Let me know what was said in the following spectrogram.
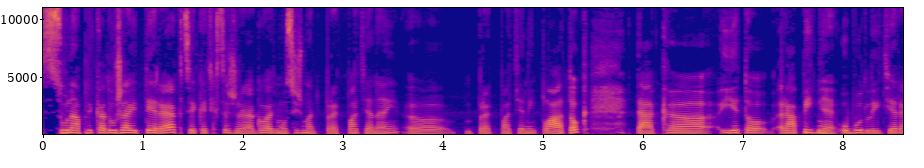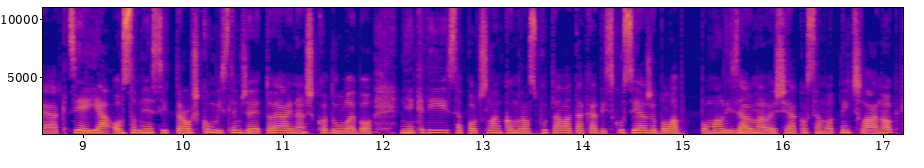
sú napríklad už aj tie reakcie, keď chceš reagovať, musíš mať predplatený, uh, predplatený plátok, tak uh, je to rapidne ubudli tie reakcie. Ja osobne si trošku myslím, že to je aj na škodu, lebo niekedy sa pod článkom rozputala taká diskusia, že bola pomaly zaujímavejšia ako samotný článok.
